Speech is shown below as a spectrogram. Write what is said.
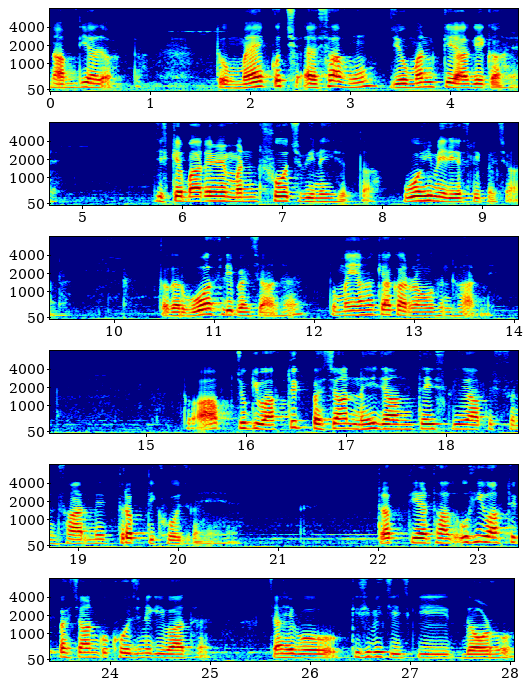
नाम दिया जा सकता। तो मैं कुछ ऐसा हूँ जो मन के आगे का है, जिसके बारे में मन सोच भी नहीं सकता। वो ही मेरी असली पहचान है। तो अगर वो असली पहचान है तो मैं यहाँ क्या कर रहा हूँ संसार में? तो आप चूँकि वास्तविक पहचान नहीं जानते, इसलिए आप इस संसार में तृप्ति खोज रहे हैं। तृप्ति अर्थात उसी वास्तविक पहचान को खोजने की बात है, चाहे वो किसी भी चीज़ की दौड़ हो,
